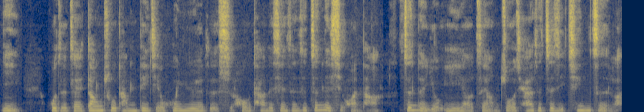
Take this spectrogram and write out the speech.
意，或者在当初他们缔结婚约的时候，他的先生是真的喜欢他，真的有意要这样做，而且他是自己亲自来。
